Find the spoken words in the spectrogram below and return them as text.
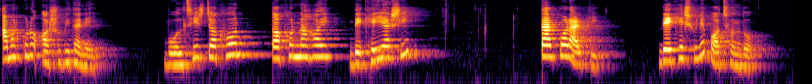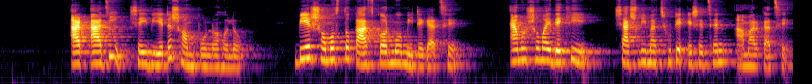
আমার কোনো অসুবিধা নেই। বলছিস যখন, তখন না হয় দেখেই আসি। তারপর আর কি, দেখে শুনে পছন্দ। আর আজই সেই বিয়েটা সম্পূর্ণ হলো। বিয়ের সমস্ত কাজকর্ম মিটে গেছে। এমন সময় দেখি শাশুড়ি মা ছুটে এসেছেন আমার কাছে।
